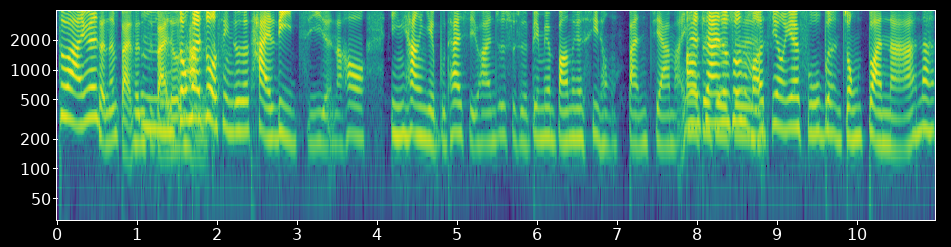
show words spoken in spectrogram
对啊，因为可能百分之百都嗯、中非做的事情就是太利基了，然后银行也不太喜欢，就是随随便便帮那个系统搬家嘛。因为现在就说什么金融业服务不能中断呐、那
